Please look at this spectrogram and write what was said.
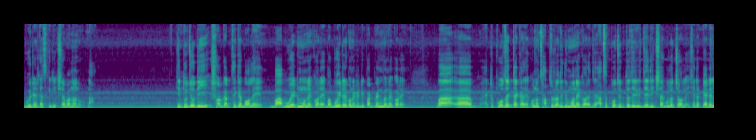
বুয়েটের কাছে কি রিক্সা বানানো? না। কিন্তু যদি সরকার থেকে বলে বা বুয়েট মনে করে বা বুয়েটের কোনো একটা ডিপার্টমেন্ট মনে করে বা একটা প্রজেক্ট আকারে কোনো ছাত্ররা যদি মনে করে যে আচ্ছা প্রচলিত যে যে রিক্সাগুলো চলে, সেটা প্যাডেল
